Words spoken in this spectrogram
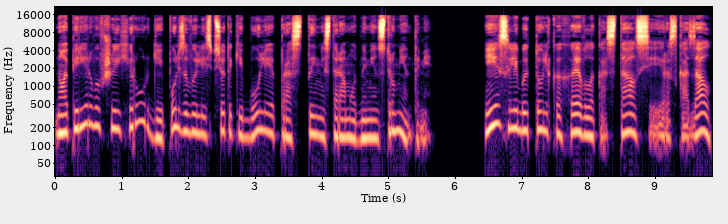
но оперировавшие хирурги пользовались все таки более простыми старомодными инструментами. Если бы только Хевлок остался и рассказал,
